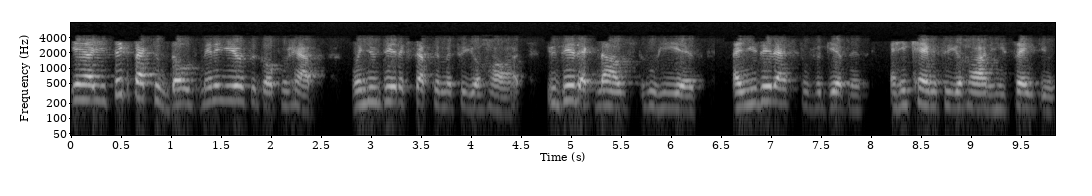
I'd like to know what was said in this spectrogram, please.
Yeah, you think back to those many years ago perhaps when you did accept him into your heart. You did acknowledge who he is and you did ask for forgiveness and he came into your heart and he saved you.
